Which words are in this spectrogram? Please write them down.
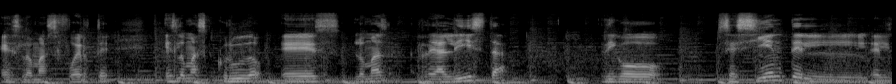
es lo más fuerte, es lo más crudo, es lo más realista. Digo, se siente el,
